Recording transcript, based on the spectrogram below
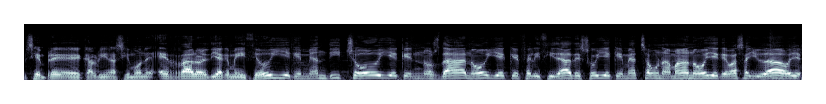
siempre Carolina Simón es raro el día que me dice, oye, que me han dicho, oye, que nos dan, oye, que felicidades, oye, que me ha echado una mano, oye, que vas a ayudar, oye.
